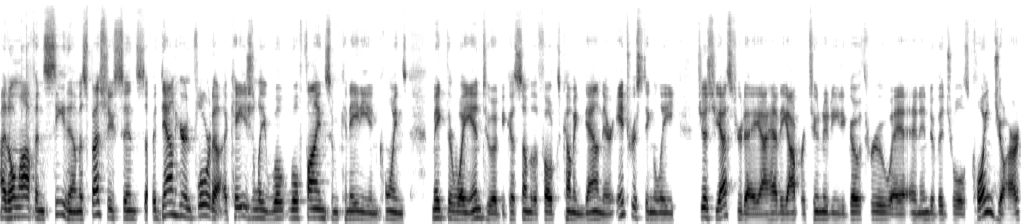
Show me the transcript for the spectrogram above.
I don't often see them, especially since, uh, but down here in Florida, occasionally we'll we'll find some Canadian coins make their way into it because some of the folks coming down there. Interestingly, just yesterday I had the opportunity to go through a, an individual's coin jar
